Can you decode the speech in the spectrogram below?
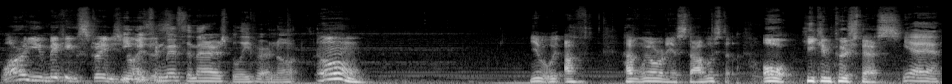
Why are you making strange You, you noises? can move the mirrors, believe it or not. Oh. Yeah, but we, I've, haven't we already established it? Oh, he can push this. Yeah, yeah.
